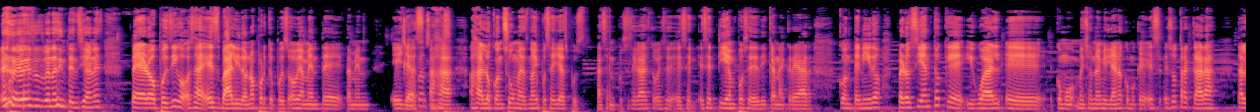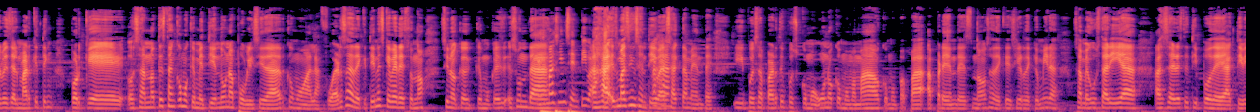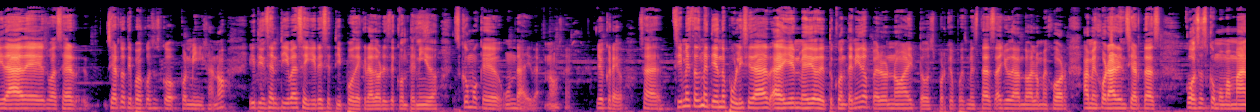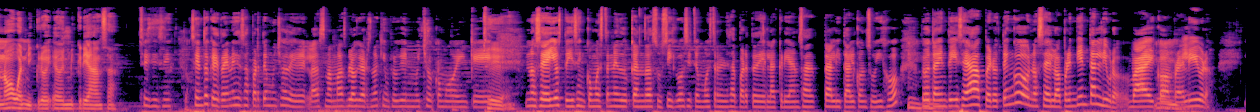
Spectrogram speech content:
en medio de sus buenas intenciones. Pero pues digo, o sea, es válido, ¿no? Porque pues obviamente también ellas, ajá, ajá, lo consumes, ¿no? Y pues ellas pues hacen pues ese gasto, ese, ese, ese tiempo se dedican a crear contenido, pero siento que igual, eh, como mencionó Emiliano, como que es, es otra cara tal vez del marketing, porque, o sea, no te están como que metiendo una publicidad como a la fuerza de que tienes que ver eso, ¿no? Sino que como que es, es un da... Es más incentiva. Ajá, ¿no? es más incentiva, Ajá. exactamente. Y pues aparte, pues como uno como mamá o como papá aprendes, ¿no? O sea, de qué decir, de que mira, o sea, me gustaría hacer este tipo de actividades o hacer cierto tipo de cosas co- con mi hija, ¿no? Y te incentiva a seguir ese tipo de creadores de contenido. Es como que un daida, ¿no? O sea, yo creo. O sea, sí me estás metiendo publicidad ahí en medio de tu contenido, pero no hay tos, porque pues me estás ayudando a lo mejor a mejorar en ciertas cosas como mamá, ¿no? O en mi, en mi crianza. Sí, sí, sí. Siento que también es esa parte mucho de las mamás bloggers, ¿no? Que influyen mucho como en que, Sí. no sé, ellos te dicen cómo están educando a sus hijos y te muestran esa parte de la crianza tal y tal con su hijo. Pero Ujú. también te dice, ah, pero tengo, no sé, lo aprendí en tal libro. Va y compra Mm. el libro.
